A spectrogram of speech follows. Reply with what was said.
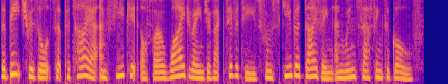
The beach resorts at Pattaya and Phuket offer a wide range of activities from scuba diving and windsurfing to golf.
